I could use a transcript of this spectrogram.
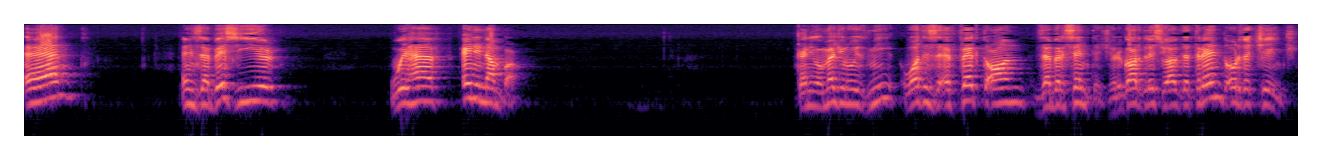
And in the base year we have any number. Can you imagine with me what is the effect on the percentage? Regardless you have the trend or the change.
